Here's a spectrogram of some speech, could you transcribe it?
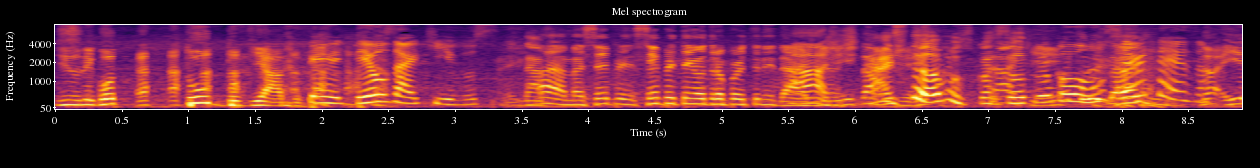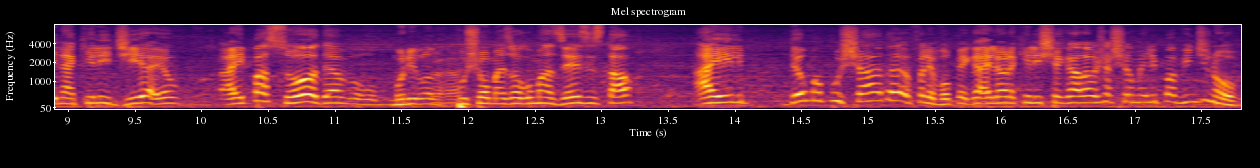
desligou tudo, viado. Perdeu os arquivos. Ah, mas sempre, sempre tem outra oportunidade. Ah, a né? gente E dá cá um jeito. estamos com essa Aqui. outra Com oportunidade. certeza. Não, e naquele dia eu. Aí passou, né, o Murilo puxou mais algumas vezes e tal. Aí ele deu uma puxada, eu falei, vou pegar ele, a hora que ele chegar lá, eu já chamo ele pra vir de novo.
